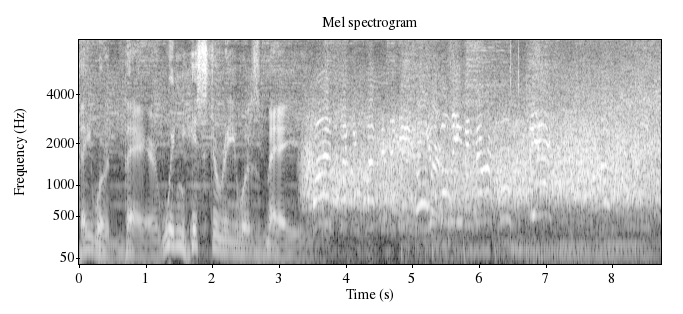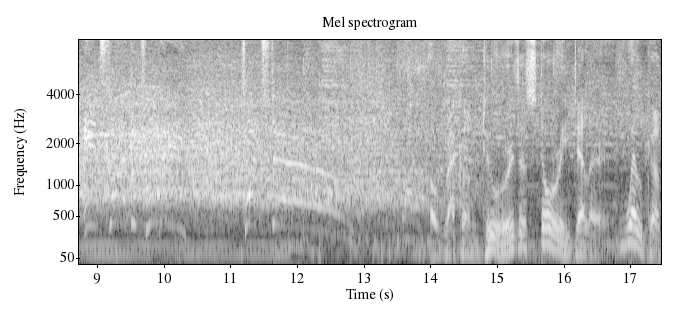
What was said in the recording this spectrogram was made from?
They were there when history was made. Five seconds left in the game. Do you believe in miracles? Yes! Inside the 20. Touchdown. A raconteur is a storyteller. Welcome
